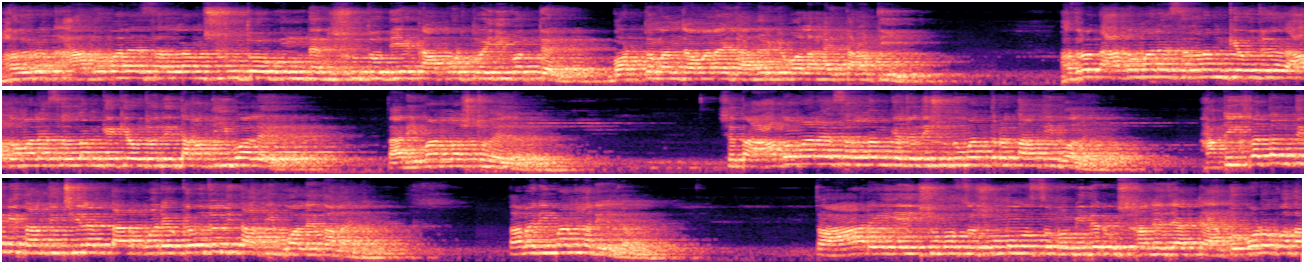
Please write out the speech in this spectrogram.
হজরত আদম আলাইসাল্লাম সুতো বুনতেন, সুতো দিয়ে কাপড় তৈরি করতেন, বর্তমান জামানায় যাদেরকে বলা হয় তাঁতি। হজরত আদম আলাইসাল্লাম কেউ আদম আলাইসাল্লামকে কেউ যদি তাঁতি বলে, তার ইমান নষ্ট হয়ে যাবে। সে তো আদম আলাইসাল্লামকে যদি শুধুমাত্র তাঁতি বলে, হাকিকতান তিনি তাঁতি ছিলেন, তারপরেও কেউ যদি তাঁতি বলে তা নাকি তার ইমান হারিয়ে যাবে। তো আর এই এই সমস্ত সমস্ত নবীদের সামনে যে একটা এত বড় কথা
